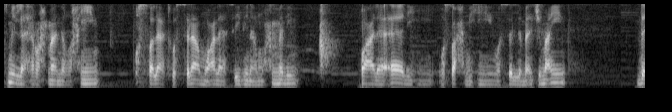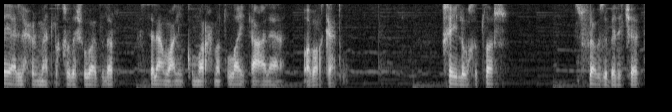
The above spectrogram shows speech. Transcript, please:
بسم الله الرحمن الرحيم والصلاة والسلام على سيدنا محمد وعلى آله وصحبه وسلم أجمعين دايا لحرمات القرد شبازلر السلام عليكم ورحمة الله تعالى وبركاته خير لوقتلر سفرة وزبالتشات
